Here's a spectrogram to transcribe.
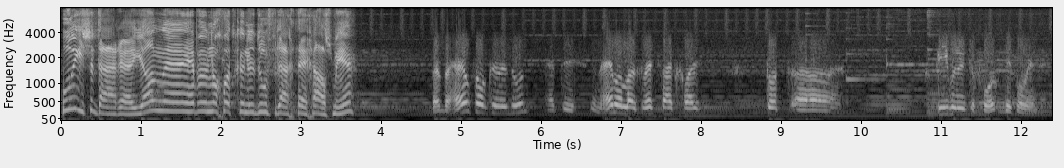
Hoe is het daar, Jan? hebben we nog wat kunnen doen vandaag tegen Alsmeer? We hebben heel veel kunnen doen. Het is een hele leuke wedstrijd geweest. Tot vier minuten voor dit moment.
